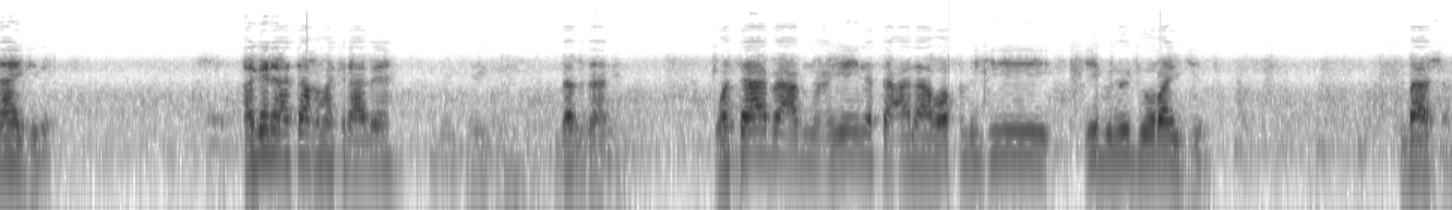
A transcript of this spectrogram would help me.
نایگرێت ئەگەر ئاتاق نەکرابێ دەبزانێت وتابع ابن عيينة على وصله ابن جريج. باشا.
